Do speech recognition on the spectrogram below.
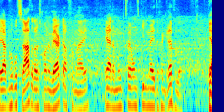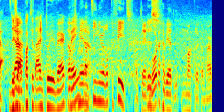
ja, bijvoorbeeld zaterdag is gewoon een werkdag voor mij. Ja, dan moet ik 200 kilometer gaan gravelen. Ja, dus Ja. jij pakt het eigenlijk door je werk Dat mee. is meer dan Ja. 10 uur op de fiets. En tegenwoordig heb je het makkelijker, maar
